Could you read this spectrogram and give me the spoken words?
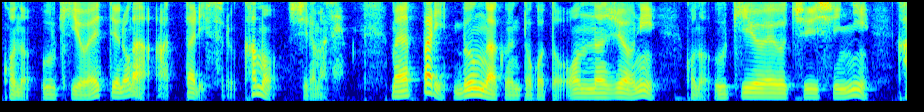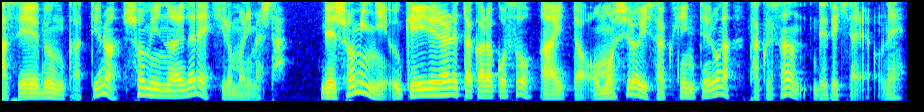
この浮世絵っていうのがあったりするかもしれません。まあ、やっぱり文学のとこと同じように、この浮世絵を中心に火星文化っていうのは庶民の間で広まりました。で、庶民に受け入れられたからこそ、ああいった面白い作品っていうのがたくさん出てきたんやろうね。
